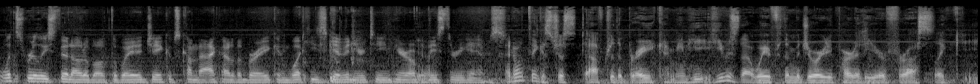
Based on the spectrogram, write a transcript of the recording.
what's really stood out about the way Jacobs come back out of the break and what he's given your team here over these three games? I don't think it's just after the break. I mean, he, he was that way for the majority part of the year for us. Like, he,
